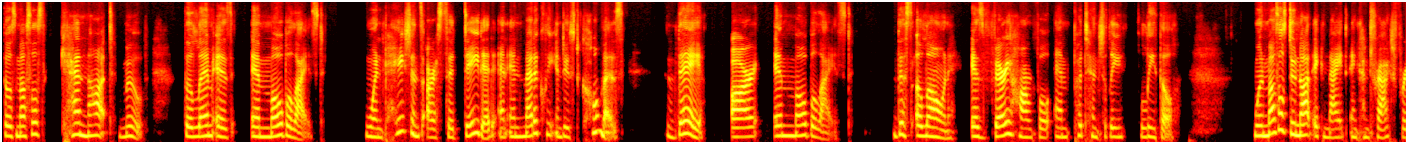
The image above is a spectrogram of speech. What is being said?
those muscles cannot move. The limb is immobilized. When patients are sedated and in medically induced comas, they are immobilized. This alone is very harmful and potentially lethal. When muscles do not ignite and contract for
